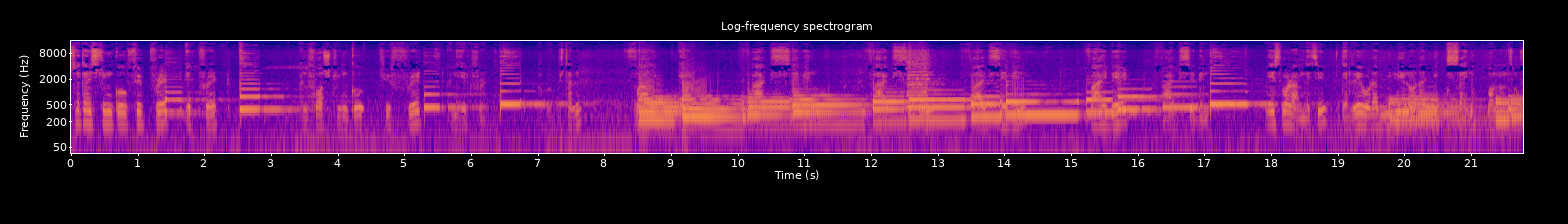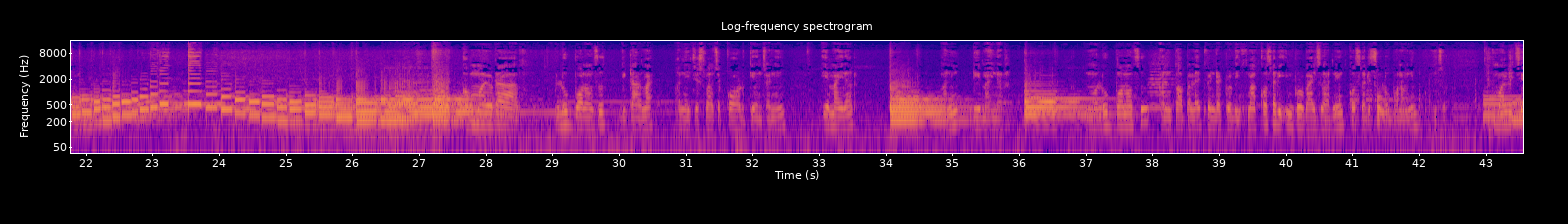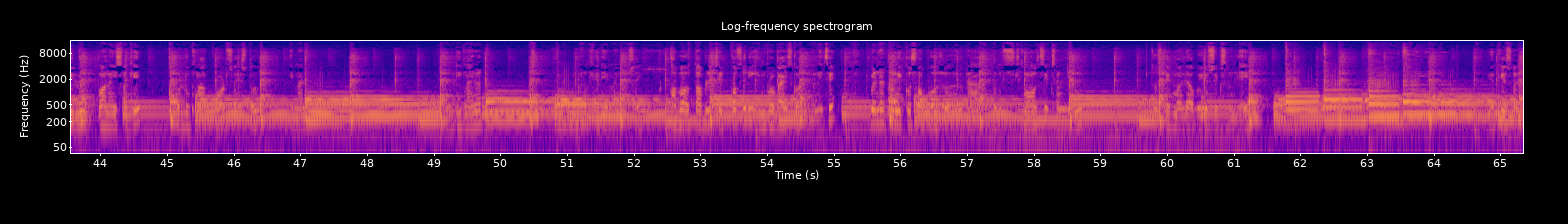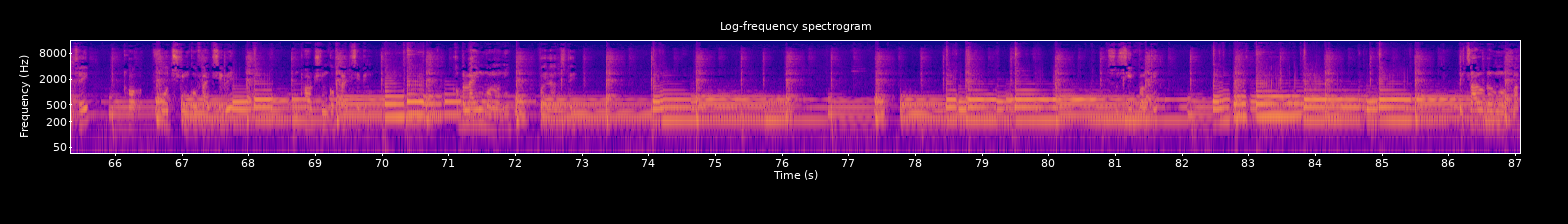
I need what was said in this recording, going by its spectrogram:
second स्ट्रिङको fifth fret eight freight अनि फर्स्ट स्ट्रिङको फिफ्थ फ्रेट अनि एट फ्रेट अब बिस्तारै five at यसबाट हामीले चाहिँ धेरैवटा मिलियनवटा लिक्स होइन बनाउन सक्छौँ। अब म एउटा लुप बनाउँछु गिटारमा अनि त्यसमा चाहिँ कर्ड के हुन्छ नि ए माइनर अनि डी माइनर। म लुप बनाउँछु अनि तपाईँलाई पेन्टाटोनिकमा कसरी इम्प्रोभाइज गर्ने कसरी सोलो बनाउने भन्छु मैले चाहिँ लुप बनाइसकेँ। अब लुपमा कर्ड छ यस्तो ए माइनर। डी माइनर अब तपाईँले चाहिँ कसरी इम्प्रोभाइज गर्नु भने चाहिँ पेन्टाटोनिकको सपोज एउटा एकदम स्मल सेक्सन लिनु। जस्तै मैले अब यो सेक्सन लिएँ। यो के छ भने चाहिँ फोर्थ स्ट्रिङको फाइभ सेभेन थर्ड स्ट्रिङको फाइभ सेभेन अब लाइन बनाउने।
